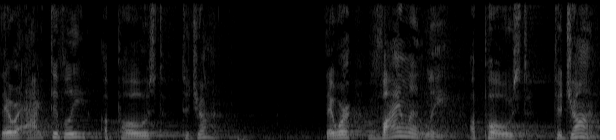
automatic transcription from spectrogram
They were actively opposed to John. They were violently opposed to John.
